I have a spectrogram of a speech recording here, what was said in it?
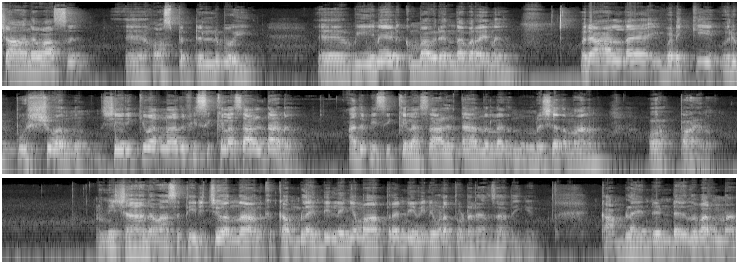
ഷാനവാസ് ഹോസ്പിറ്റലിൽ പോയി. വീണ് എടുക്കുമ്പോൾ അവരെന്താ പറയണത് ഒരാളുടെ ഇവിടേക്ക് ഒരു പുഷ് വന്നു. ശരിക്കും പറഞ്ഞാൽ അത് ഫിസിക്കൽ അസാൾട്ടാണ് അത് ഫിസിക്കൽ അസാൾട്ടാന്നുള്ളത് നൂറ് ശതമാനം ഉറപ്പാണ്. ഇനി ഷാനവാസ് തിരിച്ചു വന്ന ആൾക്ക് കംപ്ലൈന്റ് ഇല്ലെങ്കിൽ മാത്രം നെവിന് ഇവിടെ തുടരാൻ സാധിക്കൂ. കംപ്ലൈന്റ് ഉണ്ട് എന്ന് പറഞ്ഞാൽ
